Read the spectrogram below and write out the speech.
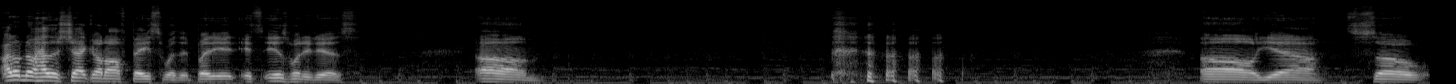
I don't know how this chat got off base with it, but it, it is what it is. Um Oh yeah. So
